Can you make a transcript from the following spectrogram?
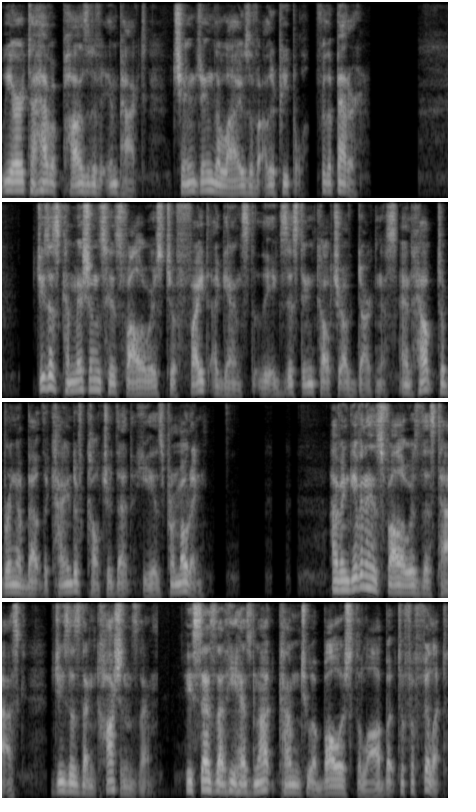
We are to have a positive impact, changing the lives of other people for the better. Jesus commissions his followers to fight against the existing culture of darkness and help to bring about the kind of culture that he is promoting. Having given his followers this task, Jesus then cautions them. He says that he has not come to abolish the law, but to fulfill it.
